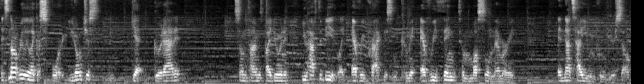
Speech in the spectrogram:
It's not really like a sport. You don't just get good at it sometimes by doing it. You have to be at like every practice and commit everything to muscle memory. And that's how you improve yourself.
